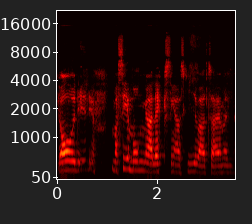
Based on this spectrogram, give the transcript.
Ja, det, man ser många läxingar skriva att så här, men,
